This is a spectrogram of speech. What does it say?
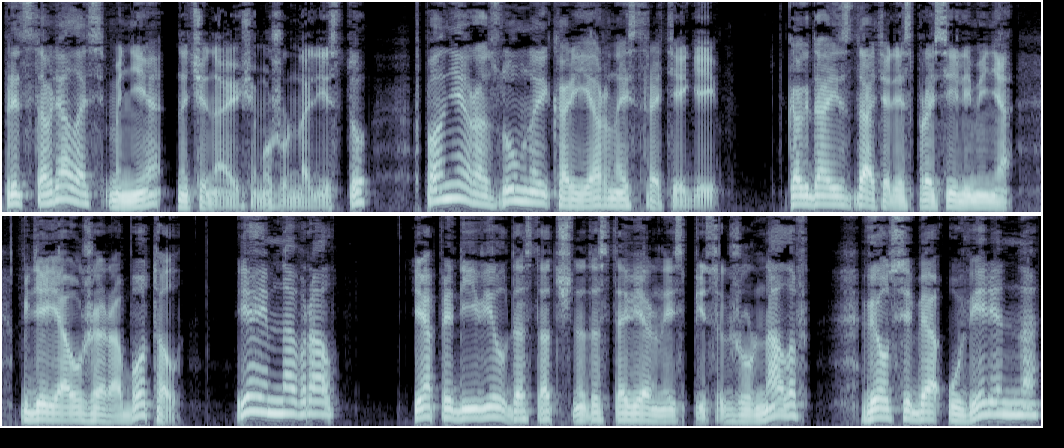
представлялось мне, начинающему журналисту, вполне разумной карьерной стратегией. Когда издатели спросили меня, где я уже работал, я им наврал. Я предъявил достаточно достоверный список журналов, вел себя уверенно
